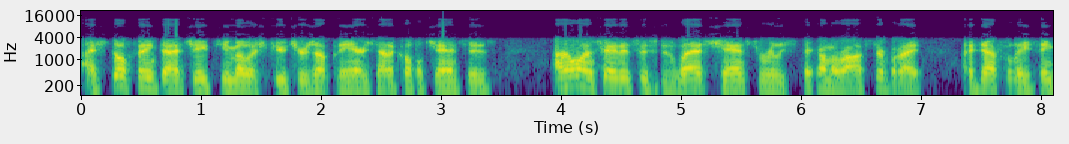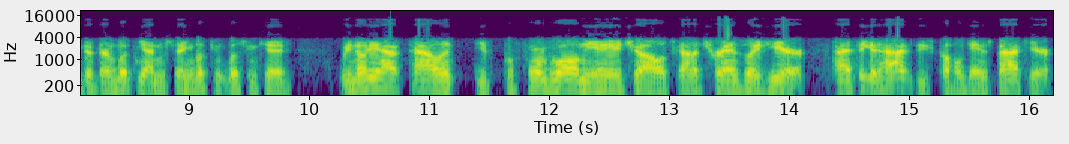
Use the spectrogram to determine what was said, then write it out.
I still think that JT Miller's future is up in the air. He's had a couple chances. I don't want to say this is his last chance to really stick on the roster, but I, I definitely think that they're looking at him saying, listen, listen, kid, we know you have talent. You've performed well in the AHL. It's got to translate here. And I think it has these couple games back here.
